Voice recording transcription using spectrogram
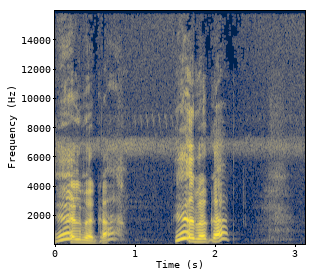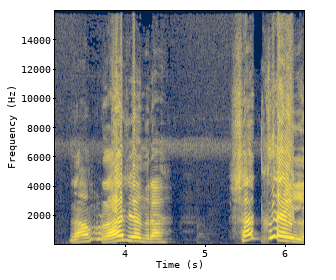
ಹೇಳ್ಬೇಕಾ? ಹೇಳ್ಬೇಕಾ? ನಮ್ಮ ರಾಜೇಂದ್ರ ಸತ್ಯ ಇಲ್ಲ.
